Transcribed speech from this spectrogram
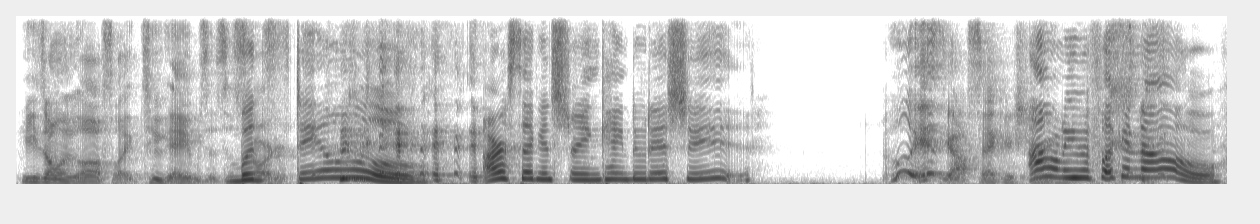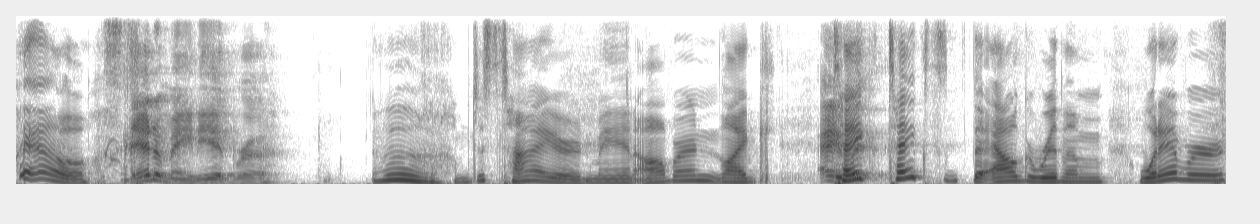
he's only lost like two games as a but starter. still, our second string can't do that shit. Who is y'all second string? I don't even fucking know. Hell. Stidham ain't it, bruh. Ugh, I'm just tired, man. Auburn, like, Hey, take but- takes the algorithm, whatever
